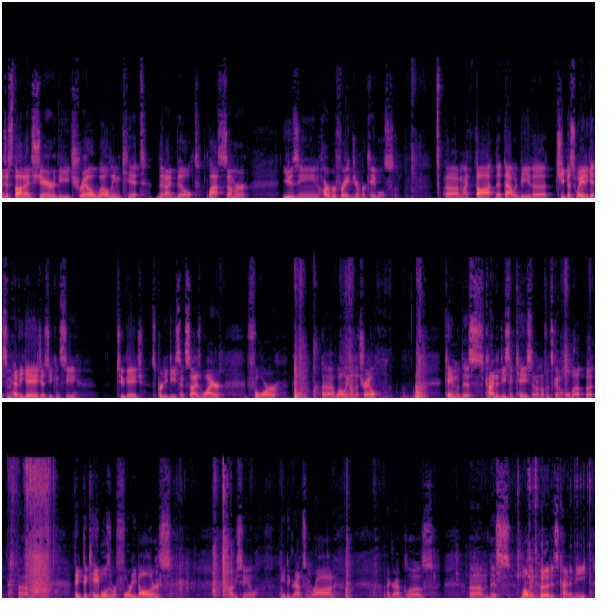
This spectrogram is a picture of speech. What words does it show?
I just thought I'd share the trail welding kit that I built last summer using Harbor Freight jumper cables. Um, I thought that that would be the cheapest way to get some heavy gauge, as you can see, two gauge. It's a pretty decent size wire for uh, welding on the trail. Came with this kind of decent case. I don't know if it's going to hold up, but um, I think the cables were $40. Obviously, need to grab some rod. I grab gloves. Um, this welding hood is kind of neat.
